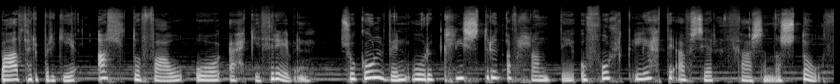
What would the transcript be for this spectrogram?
baðherbergi allt og fá og ekki þrefin. Svo gólfin voru klístruð af hlandi og fólk létti af sér þar sem það stóð.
